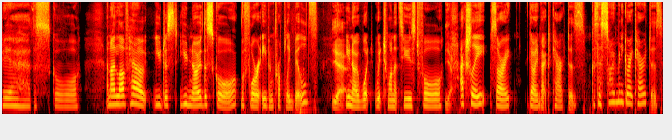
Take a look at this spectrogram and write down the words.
Yeah, the score. And I love how you just you know the score before it even properly builds. Yeah. You know what which one it's used for. Yeah. Actually, sorry, going back to characters because there's so many great characters.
